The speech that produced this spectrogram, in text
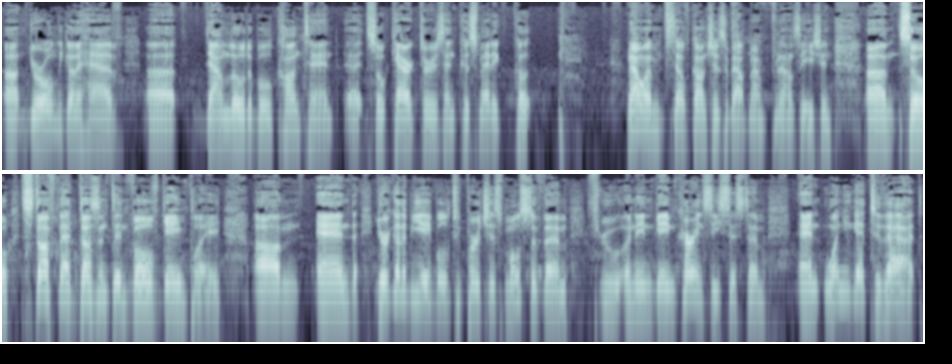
Uh, you're only going to have uh, downloadable content, uh, so characters and cosmetic. Co- now I'm self-conscious about my pronunciation. Um, so stuff that doesn't involve gameplay, um, and you're going to be able to purchase most of them through an in-game currency system. And when you get to that,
